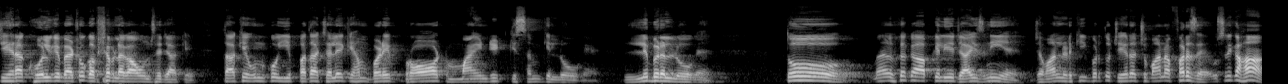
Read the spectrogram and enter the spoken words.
چہرہ کھول کے بیٹھو گپ شپ لگاؤ ان سے جا کے تاکہ ان کو یہ پتا چلے کہ ہم بڑے براڈ مائنڈیڈ قسم کے لوگ ہیں لبرل لوگ ہیں تو میں نے اس کا کہا آپ کے لیے جائز نہیں ہے جوان لڑکی پر تو چہرہ چھپانا فرض ہے اس نے کہا ہاں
